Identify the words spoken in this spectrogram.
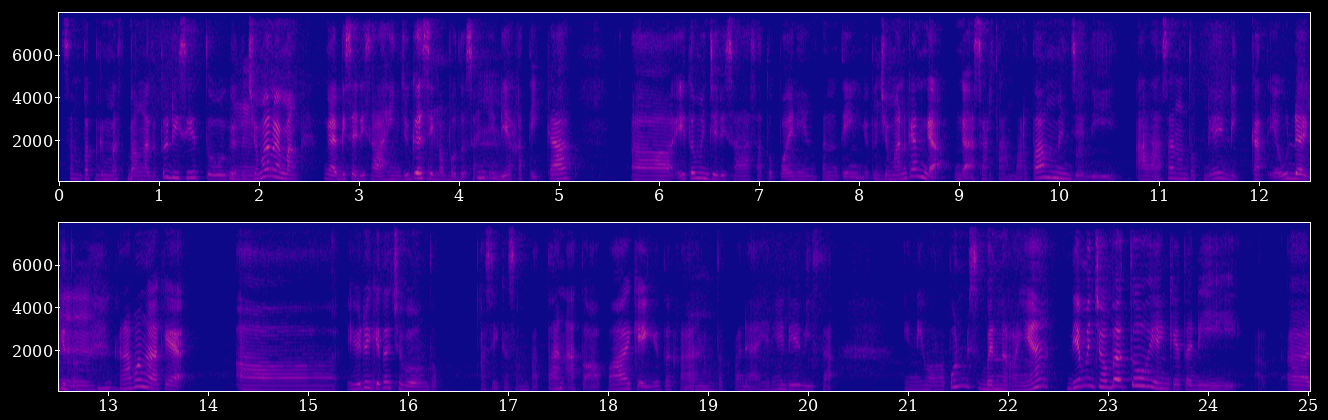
sempet gemes banget itu di situ gitu. Mhm. cuman memang nggak bisa disalahin juga sih keputusannya Mhm. dia ketika eh, itu menjadi salah satu poin yang penting gitu cuman Mhm. kan nggak nggak serta merta menjadi alasan untuk dia di cut ya udah gitu Mm-mm. kenapa nggak kayak eh ya udah kita coba untuk kasih kesempatan atau apa kayak gitu kan Hmm. untuk pada akhirnya dia bisa ini walaupun sebenarnya dia mencoba tuh yang kayak tadi eh,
